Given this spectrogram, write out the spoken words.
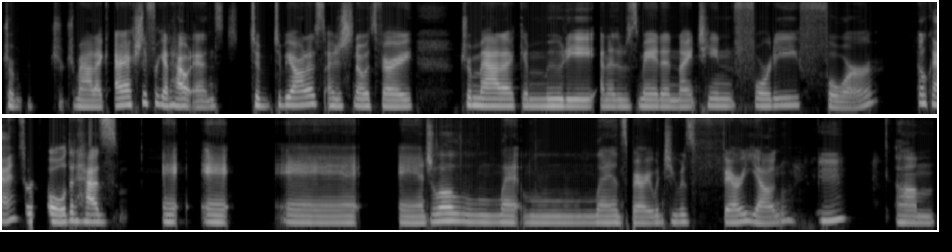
dr- dramatic. I actually forget how it ends. To to be honest, I just know it's very dramatic and moody, and it was made in 1944. Okay, so it's old. It has a, a, a Angela Lansbury when she was very young. Mm-hmm. Um,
